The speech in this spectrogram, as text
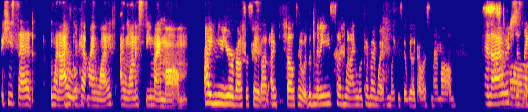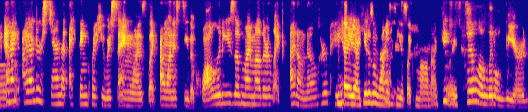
he said, "When I okay. look at my wife, I want to see my mom." I knew you were about to say that. I felt it. The minute you said, when I look at my wife, I'm like, he's gonna be like, I want to see my mom. And I was just like, and I, I understand that. I think what he was saying was like, I want to see the qualities of my mother. Like, I don't know her. Patience. Yeah, yeah. He doesn't want to see his like mom. Actually, it's still a little weird.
